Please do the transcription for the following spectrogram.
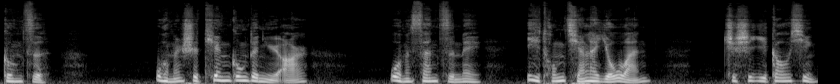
公子。”我们是天宫的女儿，我们三姊妹一同前来游玩，只是一高兴，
